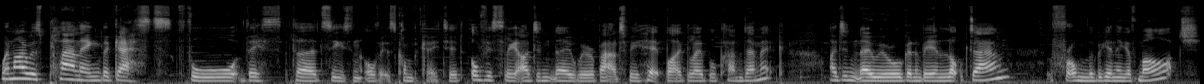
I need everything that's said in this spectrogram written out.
When I was planning the guests for this third season of It's Complicated, obviously I didn't know we were about to be hit by a global pandemic. I didn't know we were all going to be in lockdown from the beginning of March.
